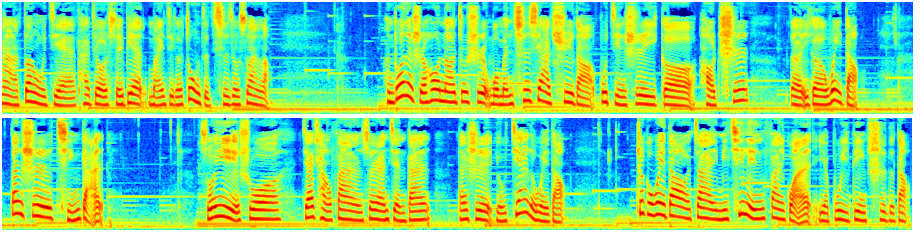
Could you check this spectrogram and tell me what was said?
那端午节她就随便买几个粽子吃就算了。很多的时候呢，就是我们吃下去的不仅是一个好吃的一个味道，但是情感。所以说，家常饭虽然简单，但是有家的味道。这个味道在米其林饭馆也不一定吃得到。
